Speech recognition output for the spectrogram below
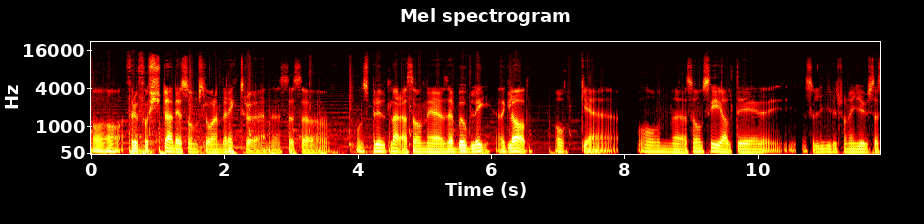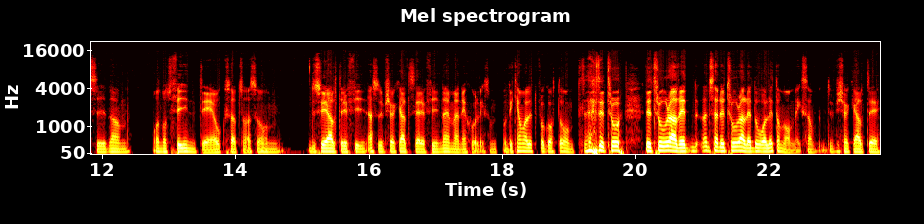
Ja, för det första, det som slår en direkt tror jag, hennes, alltså, hon sprudlar, alltså hon är så här bubblig, glad. Och eh, hon, alltså hon ser alltid alltså, livet från den ljusa sidan. Och något fint är också att alltså, hon, du ser alltid det fina, alltså du försöker alltid se det fina i människor. Liksom. Och det kan vara lite på gott och ont. Du tror, du tror, aldrig, så här, du tror aldrig dåligt om någon. Liksom. Du försöker alltid,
